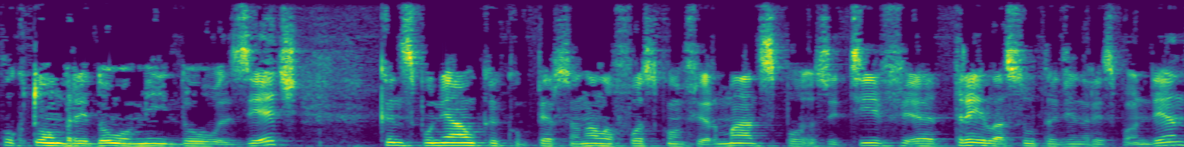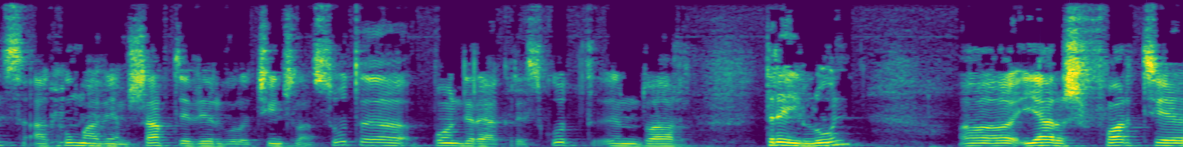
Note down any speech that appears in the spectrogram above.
octombrie 2020, când spuneau că cu personal au fost confirmați pozitiv 3% din respondenți, acum avem 7,5%, ponderea a crescut în doar 3 luni, Uh, iarăși foarte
